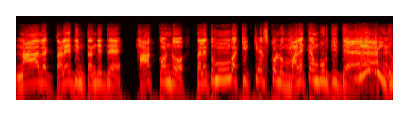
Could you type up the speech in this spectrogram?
ನಾಲ್ಕ್ ತಲೆ ದಿಮ್ ತಂದಿದ್ರೆ ಹಾಕೊಂಡು ತಲೆ ತುಂಬಾ ಕಿಕ್ಕೇರ್ಸ್ಕೊಂಡು ಏನ್ರಿ ಇದು?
